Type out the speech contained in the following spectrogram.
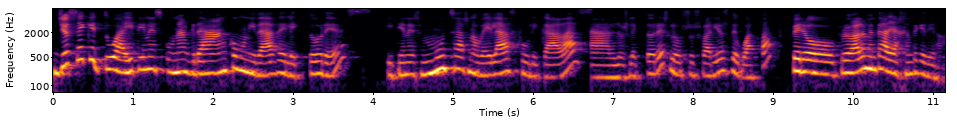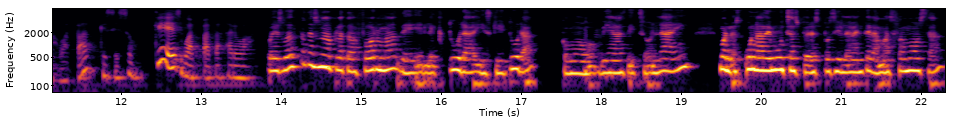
Yo sé que tú ahí tienes una gran comunidad de lectores y tienes muchas novelas publicadas a los lectores, los usuarios de Wattpad, pero probablemente haya gente que diga, ¿Wattpad? ¿Qué es eso? ¿Qué es Wattpad, Azaroa? Pues Wattpad es una plataforma de lectura y escritura, como bien has dicho, online. Bueno, es una de muchas, pero es posiblemente la más famosa,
